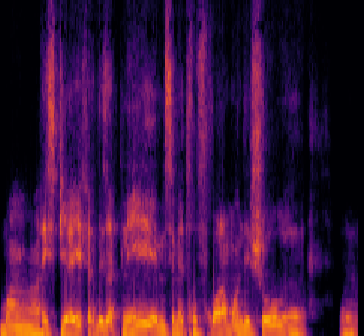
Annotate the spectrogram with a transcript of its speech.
moins respirer, faire des apnées, se mettre au froid, moins des chauds. Euh, euh,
